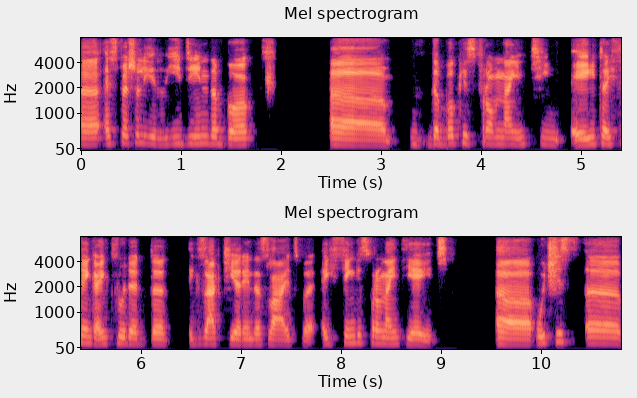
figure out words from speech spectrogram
uh, especially reading the book. Uh, the book is from 1908, I think. I included the exact year in the slides, but I think it's from 98, uh, which is uh,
